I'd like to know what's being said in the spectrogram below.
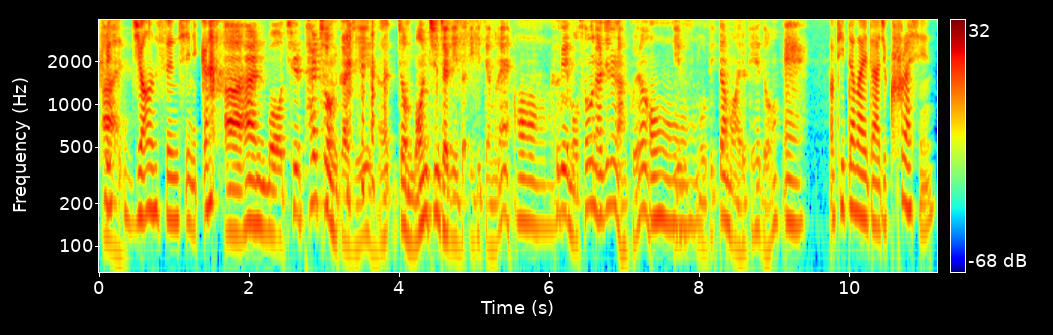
크리스 아, 예. 존슨 씨니까. 아, 한 뭐 7, 8초원까지 좀 먼 친척이기 때문에 어. 크게 뭐 서운하지는 않고요. 어. 이뭐 뒷담화 이렇게 해도 예. 어, 뒷담화에도 아주 쿨하신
